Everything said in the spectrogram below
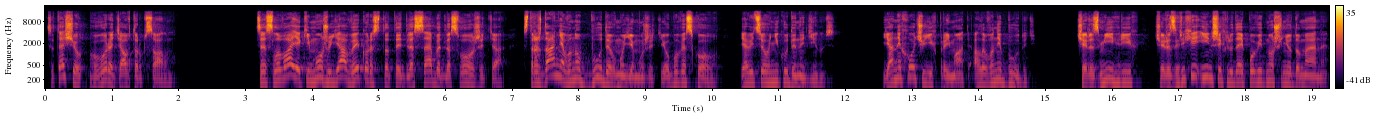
Це те, що говорить автор псалму. Це слова, які можу я використати для себе, для свого життя. Страждання, воно буде в моєму житті, обов'язково. Я від цього нікуди не дінусь. Я не хочу їх приймати, але вони будуть через мій гріх, через гріхи інших людей по відношенню до мене,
